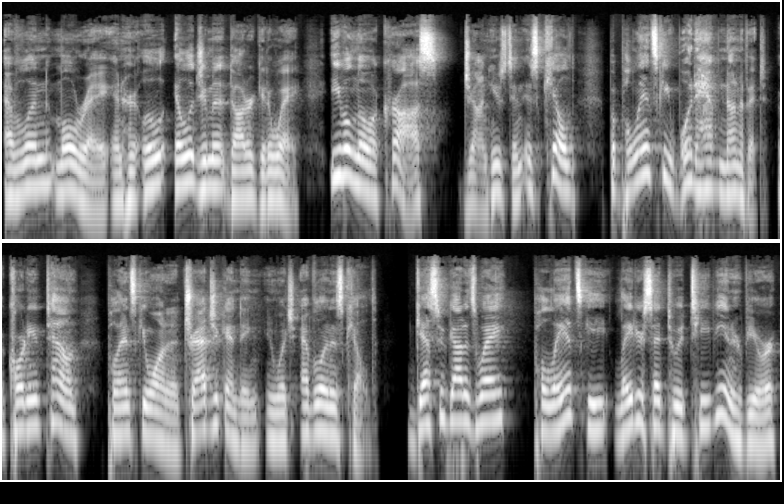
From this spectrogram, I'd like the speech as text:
Evelyn Mulwray and her Ill- illegitimate daughter get away. Evil Noah Cross, John Huston, is killed, but Polanski would have none of it. According to Towne, Polanski wanted a tragic ending in which Evelyn is killed. Guess who got his way? Polanski later said to a TV interviewer,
